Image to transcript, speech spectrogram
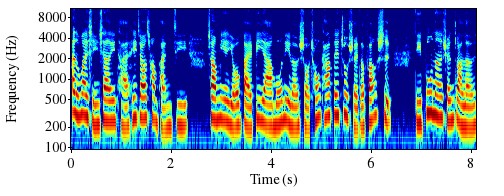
它的外形像一台黑胶唱盘机。上面有摆臂啊，模拟了手冲咖啡注水的方式。底部呢，旋转了，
